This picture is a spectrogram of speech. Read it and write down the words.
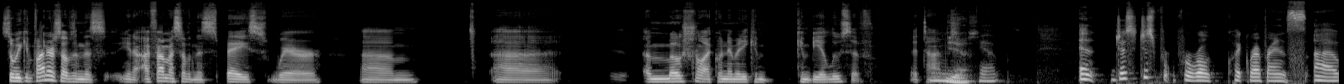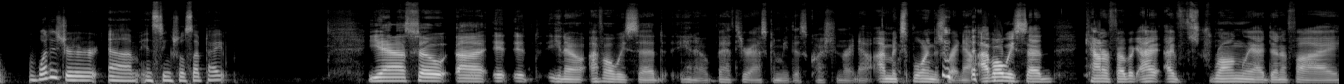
so we can find ourselves in this. You know, I find myself in this space where um, uh, emotional equanimity can can be elusive at times. Yes. Yep. And just just for, for real quick reference, uh, what is your um, instinctual subtype? Yeah, so uh, it it you know I've always said you know Beth, you're asking me this question right now. I'm exploring this right now. I've always said counterphobic. I I strongly identify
